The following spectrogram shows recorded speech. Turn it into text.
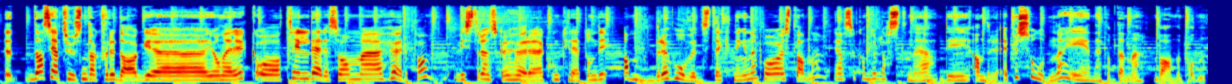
Da sier jeg tusen takk for i dag, eh, Jon Erik. Og til dere som eh, hører på, hvis dere ønsker å høre konkret om de andre hovedstrekningene på Østlandet, ja, så kan du laste ned de andre episodene i nettopp denne Banepodden.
